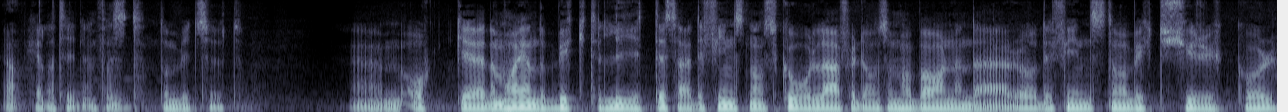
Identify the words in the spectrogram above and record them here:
Ja. hela tiden, fast de byts ut. Ehm, och eh, de har ju ändå byggt lite så här, det finns någon skola för de som har barnen där och det finns, de har byggt kyrkor,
